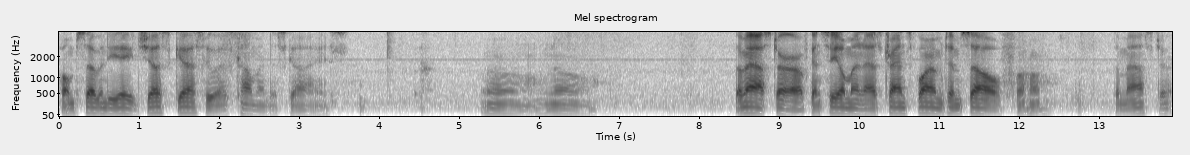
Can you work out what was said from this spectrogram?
Poem 78 Just Guess Who Has Come in Disguise. Oh. The master of concealment has transformed himself. Uh-huh. The master,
